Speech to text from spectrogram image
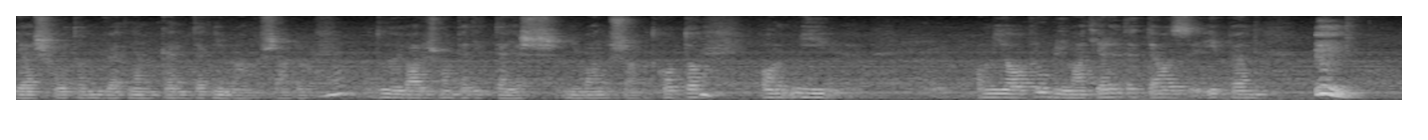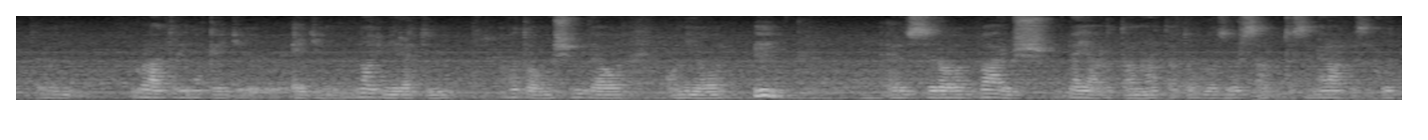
ilyesfajta művek nem kerültek nyilvánosságra. Mhm. A Dunajvárosban pedig teljes nyilvánosságot kaptak. Mhm. Ami, ami a problémát jelentette, az éppen Galántainak egy, egy nagyméretű, hatalmas műve, ami a, először a város bejáratánál, tehát ahol az országot aztán elálkozik, ott,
